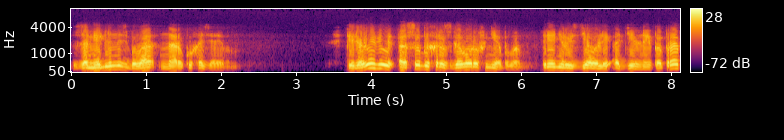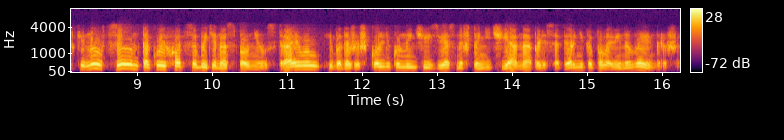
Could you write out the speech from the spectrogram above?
замедленность была на руку хозяевам. В перерыве особых разговоров не было. Тренеры сделали отдельные поправки, но в целом такой ход событий нас вполне устраивал, ибо даже школьнику нынче известно, что ничья на поле соперника половина выигрыша.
